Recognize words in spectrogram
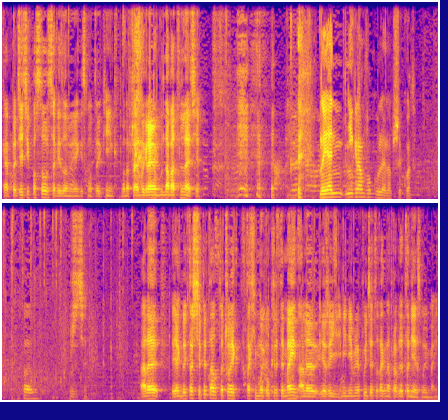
Karpę dzieci w podstawce wiedzą jak jest Mountain King, bo na przykład wygrają na Battle.necie. No ja n- nie gram w ogóle na przykład. To życie. Ale jakby ktoś się pytał, to człowiek taki mój ukryty main, ale jeżeli mi nie pójdzie, to tak naprawdę to nie jest mój main.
